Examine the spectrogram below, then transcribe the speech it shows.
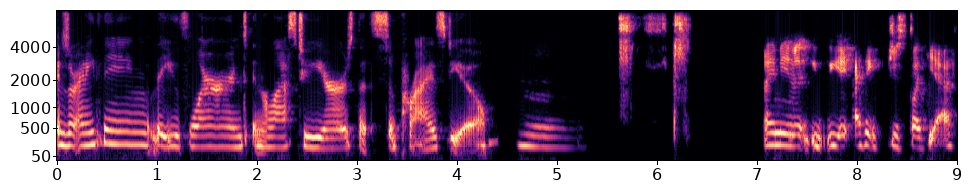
is there anything that you've learned in the last two years that surprised you? Hmm. I mean, it- I think just like yes,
